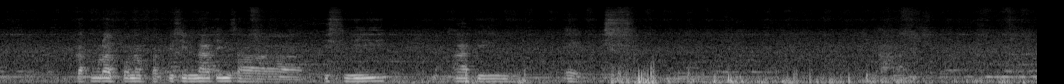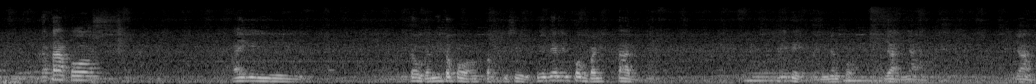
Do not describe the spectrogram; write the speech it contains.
Katulad po ng pagpisil natin sa pisngi ng ating. Yan. Katapos, ay ito, ganito po ang pagpisil. Pwede rin po baliktad. Pwede, ganyan po. Yan, yan. Yan.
